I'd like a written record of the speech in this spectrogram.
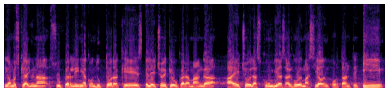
digamos que hay una super línea conductora que es el hecho de que Bucaramanga ha hecho de las cumbias algo demasiado importante y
